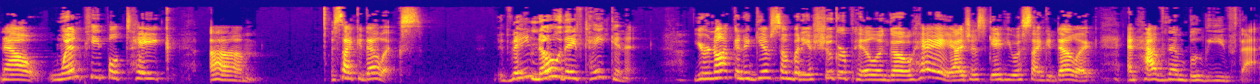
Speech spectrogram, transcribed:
Now, when people take um, psychedelics, they know they've taken it. You're not going to give somebody a sugar pill and go, hey, I just gave you a psychedelic, and have them believe that.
